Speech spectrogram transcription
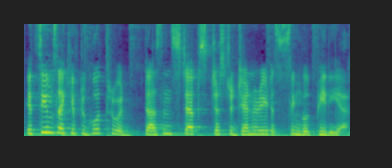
It seems like you have to go through a dozen steps just to generate a single PDF.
